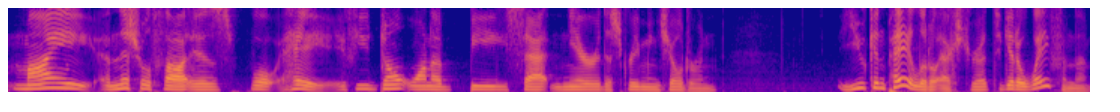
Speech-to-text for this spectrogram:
my initial thought is well, hey, if you don't want to be sat near the screaming children, you can pay a little extra to get away from them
